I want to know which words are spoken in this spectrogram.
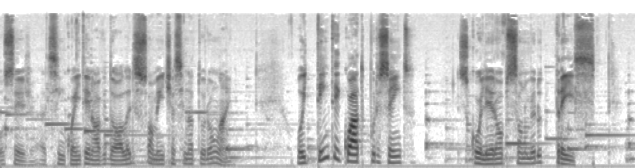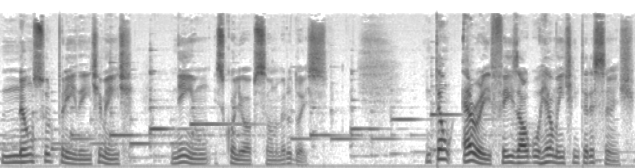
ou seja, a de 59 dólares somente assinatura online. 84% escolheram a opção número 3. Não surpreendentemente, nenhum escolheu a opção número 2. Então, Array fez algo realmente interessante.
